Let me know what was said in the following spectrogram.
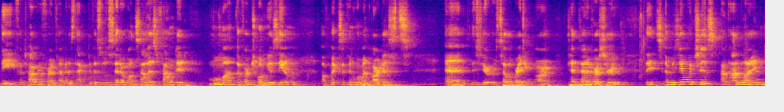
the photographer and feminist activist Lucero Gonzalez founded MUMA, the Virtual Museum of Mexican Women Artists. And this year we're celebrating our 10th anniversary. It's a museum which is an online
